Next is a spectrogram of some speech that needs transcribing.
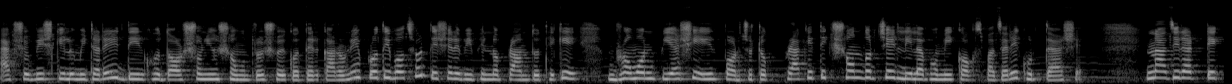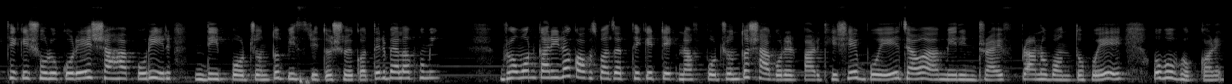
একশো বিশ কিলোমিটারের দীর্ঘ দর্শনীয় সমুদ্র সৈকতের কারণে প্রতি বছর দেশের বিভিন্ন প্রান্ত থেকে ভ্রমণ পিয়াসী পর্যটক প্রাকৃতিক সৌন্দর্যের লীলাভূমি কক্সবাজারে ঘুরতে আসে। নাজিরার টেক থেকে শুরু করে শাহাপুরীর দ্বীপ পর্যন্ত বিস্তৃত সৈকতের বেলাভূমি। ভ্রমণকারীরা কক্সবাজার থেকে টেকনাফ পর্যন্ত সাগরের পার ঘেঁষে বয়ে যাওয়া মেরিন ড্রাইভ প্রাণবন্ত হয়ে উপভোগ করে।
